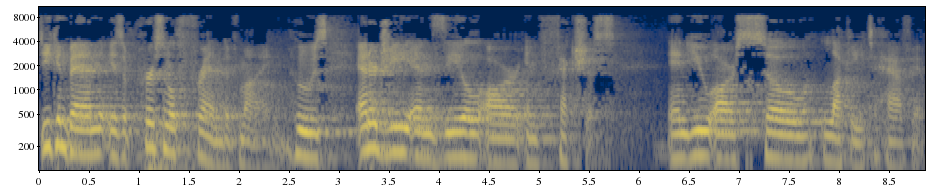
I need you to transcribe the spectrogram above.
Deacon Ben is a personal friend of mine whose energy and zeal are infectious, and you are so lucky to have him.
